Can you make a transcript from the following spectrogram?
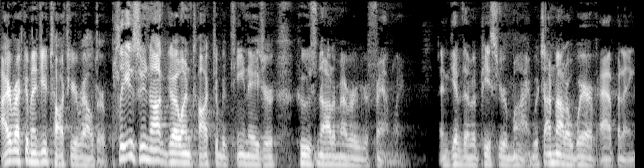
I recommend you talk to your elder. Please do not go and talk to a teenager who's not a member of your family and give them a piece of your mind, which I'm not aware of happening.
